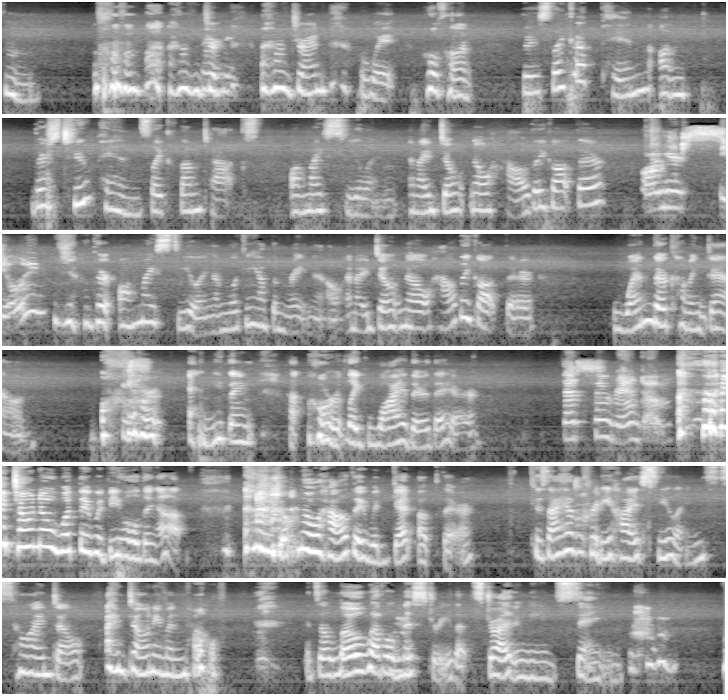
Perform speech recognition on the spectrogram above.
Hmm. I'm, try- I'm trying. Oh, wait, hold on. There's like a pin on. There's two pins, like thumbtacks, on my ceiling, and I don't know how they got there. On your ceiling? Yeah, they're on my ceiling. I'm looking at them right now, and I don't know how they got there, when they're coming down, or anything, or like why they're there. That's so random. I don't know what they would be holding up, and I don't know how they would get up there, because I have pretty high ceilings, so I don't. I don't even know. It's a low level mystery that's driving me insane.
